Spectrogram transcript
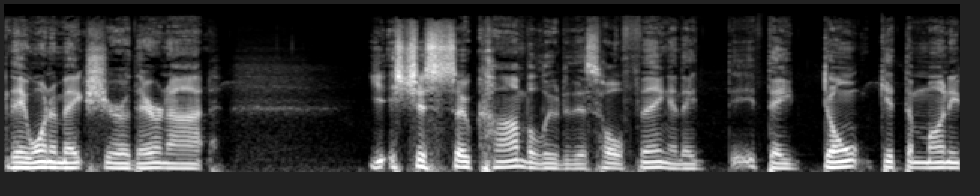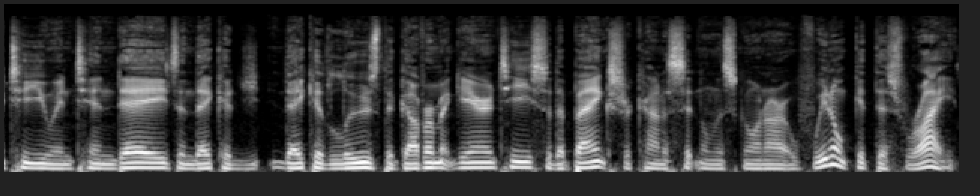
they want to make sure they're not it's just so convoluted this whole thing and they if they don't get the money to you in 10 days and they could they could lose the government guarantee so the banks are kind of sitting on this going all right if we don't get this right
